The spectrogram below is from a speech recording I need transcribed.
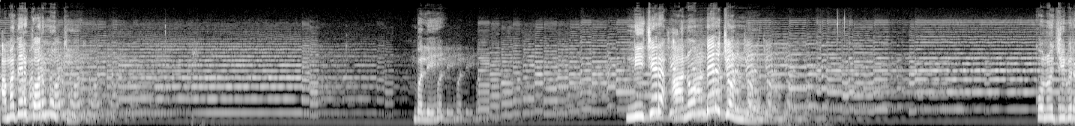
আমাদের কর্ম কি? বলে, নিজের আনন্দের জন্য কোন জীবের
